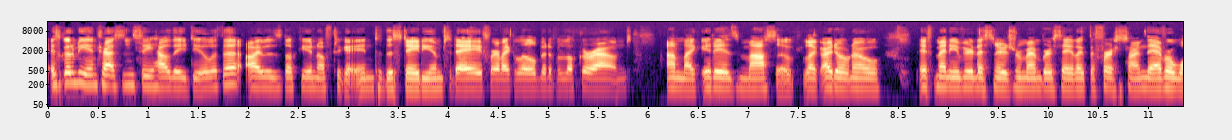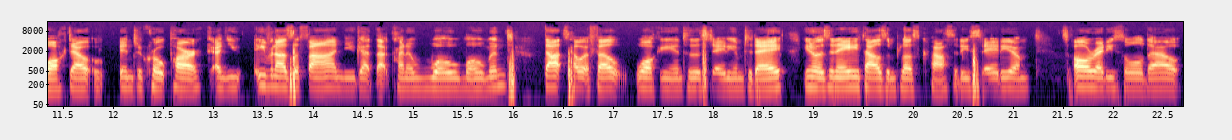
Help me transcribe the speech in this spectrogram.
it's going to be interesting to see how they deal with it. I was lucky enough to get into the stadium today for like a little bit of a look around and like it is massive. Like I don't know if many of your listeners remember, say, like the first time they ever walked out into Croke Park, and you even as a fan, you get that kind of whoa moment. That's how it felt walking into the stadium today. You know, it's an eighty thousand plus capacity stadium. It's already sold out.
